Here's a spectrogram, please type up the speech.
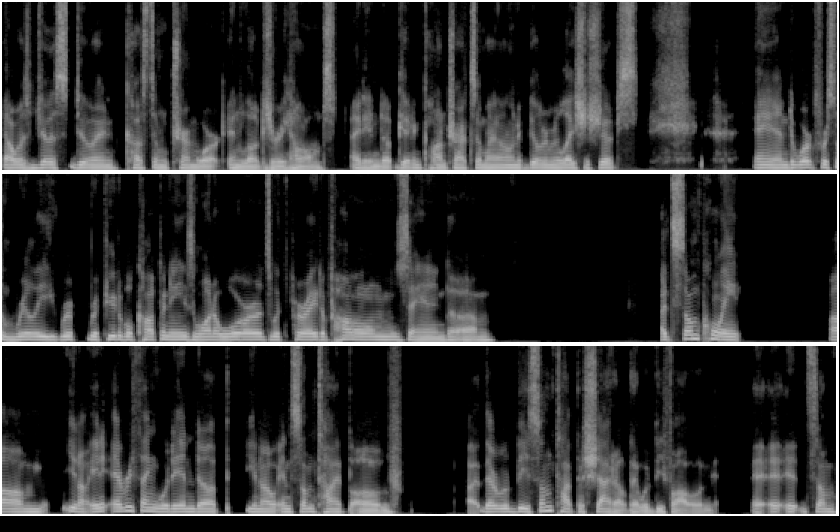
I was just doing custom trim work in luxury homes. I'd end up getting contracts on my own and building relationships and worked for some really re- reputable companies, won awards with Parade of Homes. And um, at some point, um, you know, everything would end up, you know, in some type of, uh, there would be some type of shadow that would be following me at some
